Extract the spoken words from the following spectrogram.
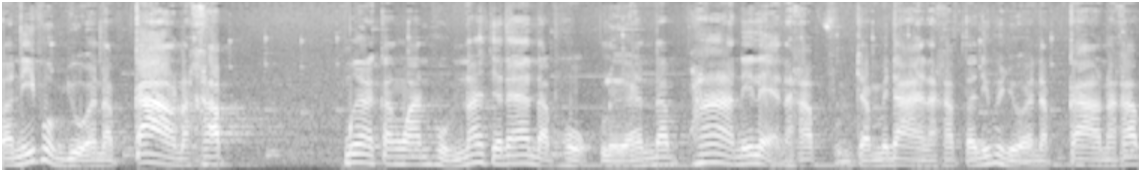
ตอนนี้ผมอยู่อันดับ 9 นะครับ เมื่อกลางวันผมน่าจะได้อันดับ 6 หรืออันดับ 5 นี่แหละนะครับ ผมจำไม่ได้นะครับ ตอนนี้ผมอยู่อันดับ 9 นะครับ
